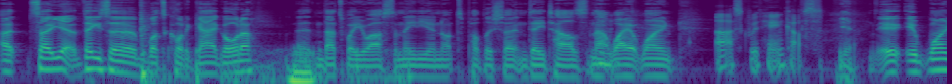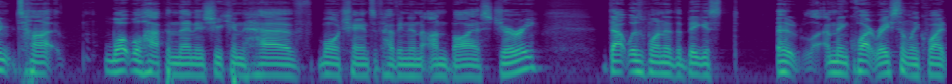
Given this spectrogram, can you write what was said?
Uh, so yeah, these are what's called a gag order, and that's where you ask the media not to publish certain details, and that way it won't. Ask with handcuffs. Yeah, it, it won't. Tar- what will happen then is you can have more chance of having an unbiased jury. That was one of the biggest. Uh, I mean, quite recently, quite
